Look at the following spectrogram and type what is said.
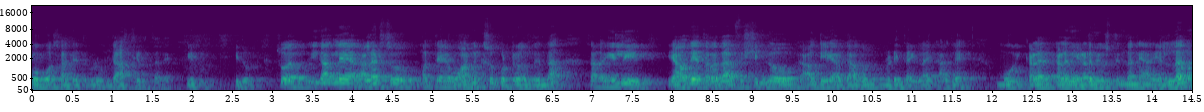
ಹೋಗುವ ಸಾಧ್ಯತೆಗಳು ಜಾಸ್ತಿ ಇರ್ತದೆ. ಇದು ಇದು. ಸೊ ಈಗಾಗಲೇ ಅಲರ್ಟ್ಸು ಮತ್ತು ವಾರ್ನಿಂಗ್ಸು ಕೊಟ್ಟಿರೋದ್ರಿಂದ ಇಲ್ಲಿ ಯಾವುದೇ ಥರದ ಫಿಶಿಂಗು ಆಗಲಿ, ಅದು ಯಾವುದೂ ನಡೀತಾ ಇಲ್ಲ. ಈಗಾಗಲೇ ಮೂ ಕಳೆದ ಕಳೆದ ಎರಡು ದಿವಸದಿಂದನೇ ಎಲ್ಲನೂ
